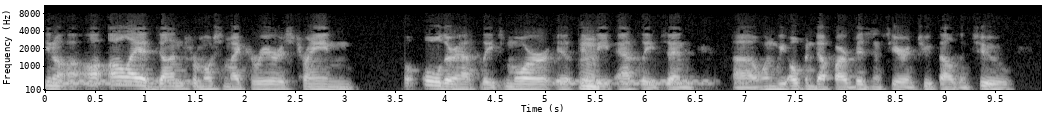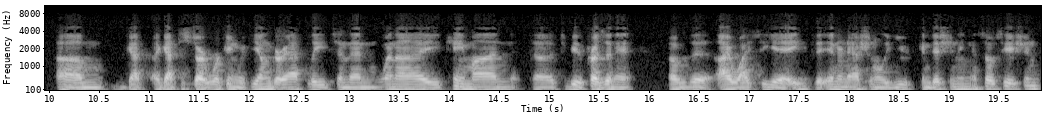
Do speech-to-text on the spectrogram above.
you know, all, all, I had done for most of my career is train older athletes, more hmm. elite mm. athletes. And uh, when we opened up our business here in 2002, um, got I got to start working with younger athletes. And then when I came on uh, to be the president of the IYCA, the International Youth Conditioning Association,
